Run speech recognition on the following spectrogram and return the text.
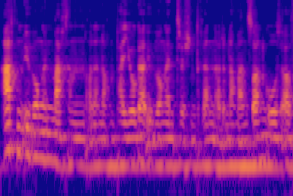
Atemübungen machen oder noch ein paar Yoga-Übungen zwischendrin oder nochmal einen Sonnengruß auf,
